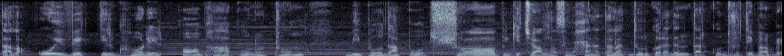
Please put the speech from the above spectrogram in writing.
তালা ওই ব্যক্তির ঘরের অভাব অনঠন বিপদ, আপদ সব কিছু আল্লাহ সুবাহায়না তালা দূর করে দেন তার কুদরতিভাবে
